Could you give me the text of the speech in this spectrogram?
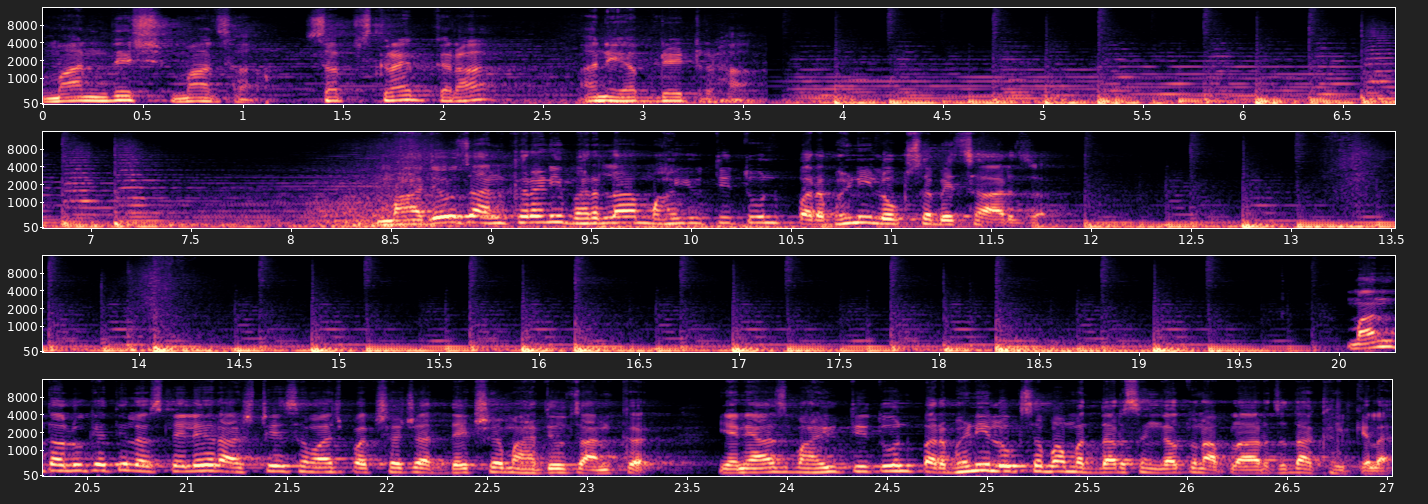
मानदेश माझा. सबस्क्राईब करा आणि अपडेट रहा. महादेव जानकरांनी भरला महायुतीतून परभणी लोकसभेचा अर्ज. मान तालुक्यातील असलेले राष्ट्रीय समाज पक्षाचे अध्यक्ष महादेव जानकर यांनी आज महायुतीतून परभणी लोकसभा मतदारसंघातून आपला अर्ज दाखल केला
